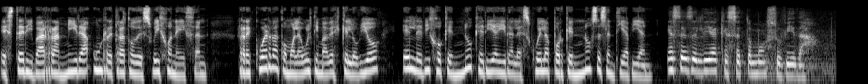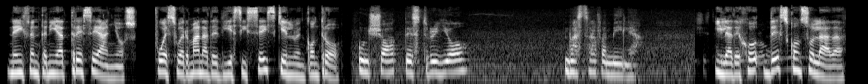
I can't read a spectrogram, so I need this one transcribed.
Esther Ibarra mira un retrato de su hijo Nathan. Recuerda como la última vez que lo vio él le dijo que no quería ir a la escuela porque no se sentía bien. Ese es el día que se tomó su vida. Nathan tenía 13 años. Fue su hermana de 16 quien lo encontró. Un shock destruyó nuestra familia. Y la dejó desconsolada.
